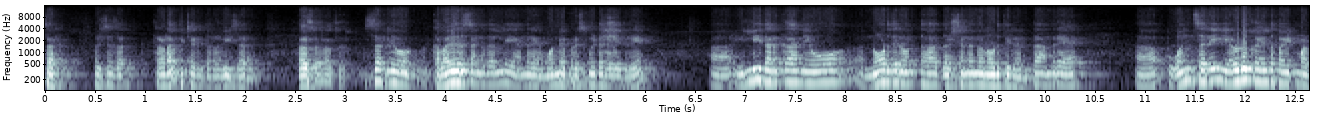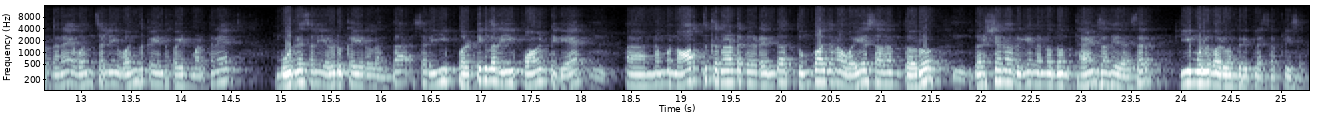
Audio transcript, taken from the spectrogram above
ಸರ್ ಸರ್, ಕನ್ನಡ ಪಿಕ್ಚರಿಂದ ರವಿ ಸರ್. ಹಾಂ ಸರ್ ಹಾಂ ಸರ್. ಸರ್ ನೀವು ಕಲಾವಿದರ ಸಂಘದಲ್ಲಿ ಅಂದರೆ ಮೊನ್ನೆ ಪ್ರೆಸ್ ಮೀಟಲ್ಲಿ ಇದ್ರಿ. ಆ, ಇಲ್ಲಿ ತನಕ ನೀವು ನೋಡದಿರುವಂತಹ ದರ್ಶನನ ನೋಡ್ತೀರಿ ಅಂತ. ಅಂದರೆ ಒಂದು ಸರಿ ಎರಡು ಕೈಯಿಂದ ಫೈಟ್ ಮಾಡ್ತಾನೆ ಒಂದು ಸಲ ಒಂದು ಕೈಯಿಂದ ಫೈಟ್ ಮಾಡ್ತಾನೆ ಮೂರನೇ ಸಲ ಎರಡು ಕೈ ಇರಲ್ಲ ಅಂತ. ಸರ್ ಈ ಪರ್ಟಿಕ್ಯುಲರ್ ಈ ಪಾಯಿಂಟ್ಗೆ ನಮ್ಮ ನಾರ್ತ್ ಕರ್ನಾಟಕ ಕಡೆಯಿಂದ ತುಂಬಾ ಜನ ವಯಸ್ಸಾದಂಥವ್ರು ದರ್ಶನ್ ಅವರಿಗೆ ನನ್ನದೊಂದು ಥ್ಯಾಂಕ್ಸ್ ಅಂತ ಇದೆ. ಸರ್ ಈ ಮೂಲಕ ಅವ್ರಿಗೆ ಒಂದು ರಿಪ್ಲೈ ಸರ್ ಪ್ಲೀಸ್ ಸರ್.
